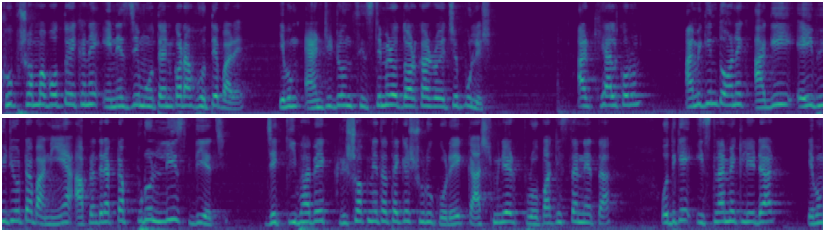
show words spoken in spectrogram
খুব সম্ভবত এখানে এনএসজি মোতায়েন করা হতে পারে এবং অ্যান্টিডোন সিস্টেমেরও দরকার রয়েছে পুলিশ। আর খেয়াল করুন, আমি কিন্তু অনেক আগেই এই ভিডিওটা বানিয়ে আপনাদের একটা পুরো লিস্ট দিয়েছি যে কীভাবে কৃষক নেতা থেকে শুরু করে কাশ্মীরের প্রো পাকিস্তান নেতা, ওদিকে ইসলামিক লিডার এবং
